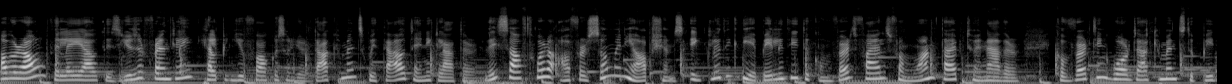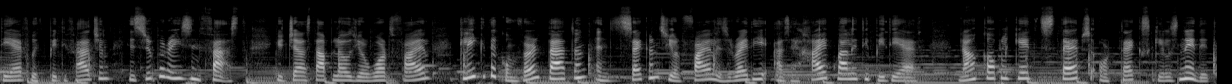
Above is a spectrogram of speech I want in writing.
Overall, the layout is user-friendly, helping you focus on your documents without any clutter. This software offers so many options, including the ability to convert files from one type to another, converting Word documents to PDF PDF with PDF Agile is super easy and fast. You just upload your Word file, click the Convert button, and in seconds your file is ready as a high quality PDF. No complicated steps or tech skills needed.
